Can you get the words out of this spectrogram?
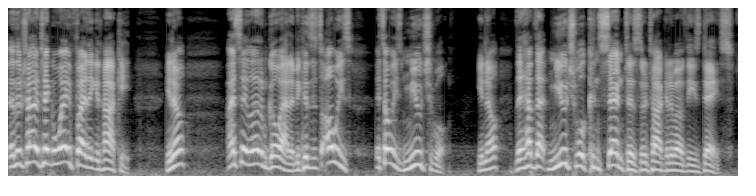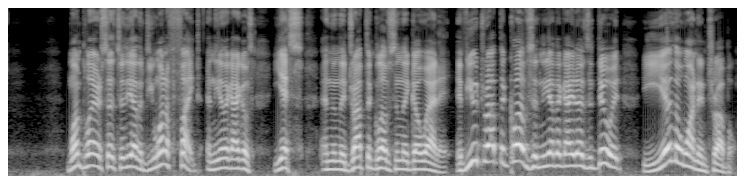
And they're trying to take away fighting in hockey. You know, I say let them go at it because it's always it's always mutual. You know, they have that mutual consent as they're talking about these days. One player says to the other, "Do you want to fight?" And the other guy goes, "Yes." And then they drop the gloves and they go at it. If you drop the gloves and the other guy doesn't do it, you're the one in trouble.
